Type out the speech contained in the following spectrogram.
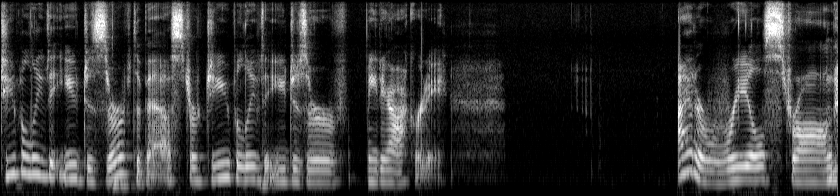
Do you believe that you deserve the best, or do you believe that you deserve mediocrity? I had a real strong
